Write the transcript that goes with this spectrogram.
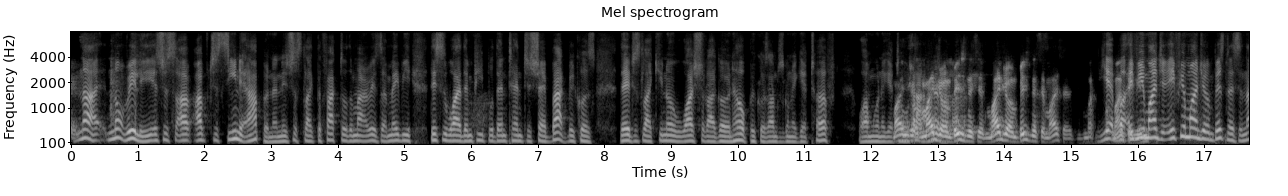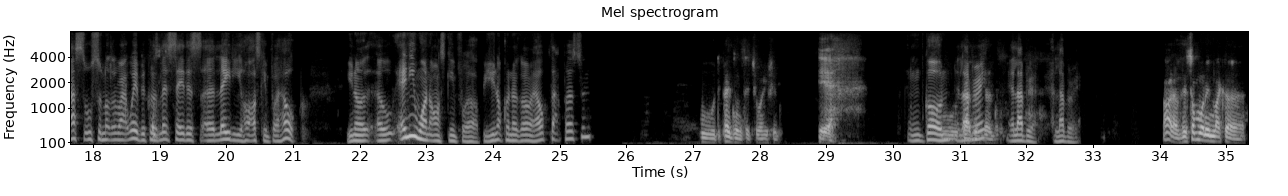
experience. no, not really. It's just I, I've just seen it happen, and it's just like the fact of the matter is that maybe this is why then people then tend to share back because they're just like, you know, why should I go and help? Because I'm just gonna get turfed or I'm gonna get Mind told your, mind your own Like- business. in- Mind your own business in my sense. My- Yeah, my but if you mind your if you mind your own business, and that's also not the right way because let's say this uh, lady asking for help, you know, uh, anyone asking for help, you're not gonna go help that person. Ooh, depends on the situation. yeah Go on, Ooh, that elaborate, depends. elaborate, elaborate. I don't know. If there's someone in like a,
